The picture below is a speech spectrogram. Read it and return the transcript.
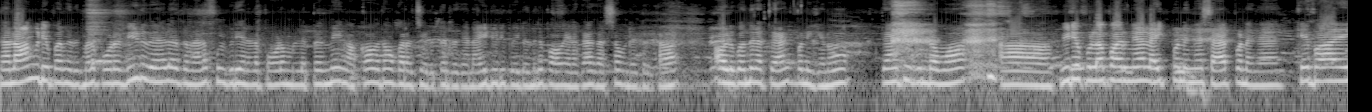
நான் லாங் வீடியோ பாருங்க இதுக்கு மேலே போட வீடு வேலை இருக்கிறனால ஃபுல் வீடியோ என்னால் போட முடியல. எப்பவுமே எங்கள் அக்காவை தான் உட்கார வச்சு எடுத்துருக்கேன் இருக்கேன். நைட் டியூட்டி போயிட்டு வந்துட்டு பாவம் எனக்காக கஷ்டப்பட்டுட்டு இருக்கா. அவளுக்கு வந்து நான் தேங்க் பண்ணிக்கணும். தேங்க்யூ குண்டம்மா. வீடியோ ஃபுல்லாக பாருங்கள் லைக் பண்ணுங்கள் ஷேர் பண்ணுங்கள் ஓகே பாய்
